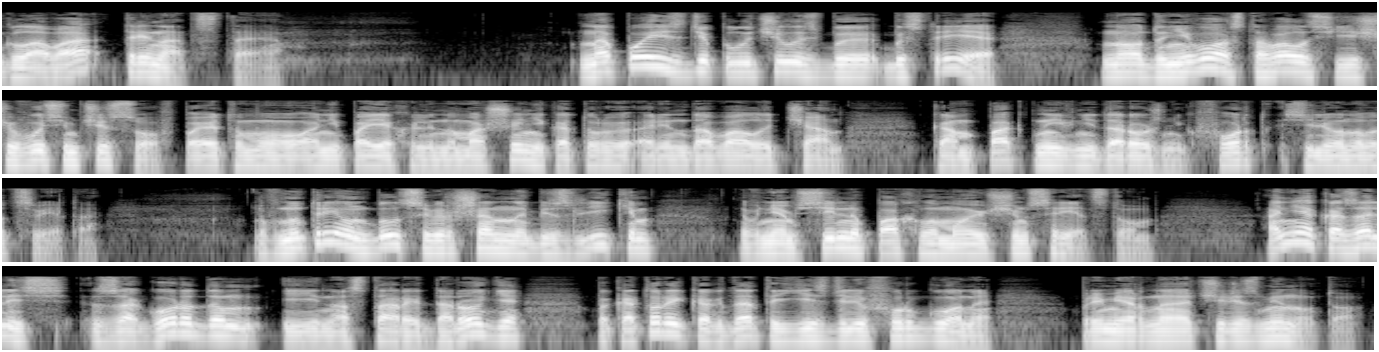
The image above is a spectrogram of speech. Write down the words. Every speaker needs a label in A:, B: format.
A: Глава 13. На поезде получилось бы быстрее, но до него оставалось еще 8 часов, поэтому они поехали на машине, которую арендовала Чан, компактный внедорожник «Форд» зеленого цвета. Внутри он был совершенно безликим, в нем сильно пахло моющим средством. Они оказались за городом и на старой дороге, по которой когда-то ездили фургоны, примерно через минуту.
